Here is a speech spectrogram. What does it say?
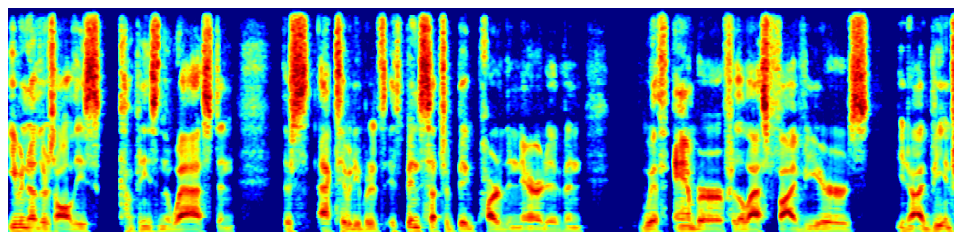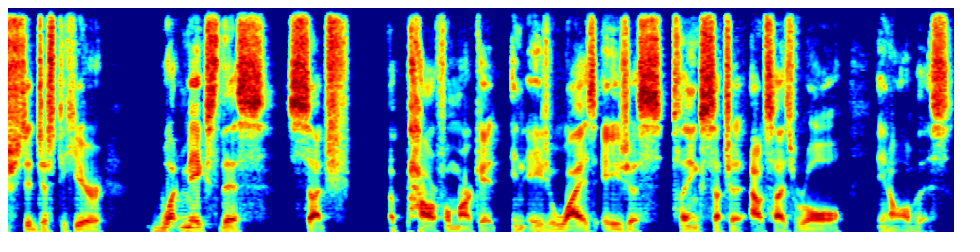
even though there's all these companies in the West and there's activity, but it's, it's been such a big part of the narrative. And with Amber for the last five years, you know, I'd be interested just to hear what makes this such a powerful market in Asia. Why is Asia playing such an outsized role in all of this?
